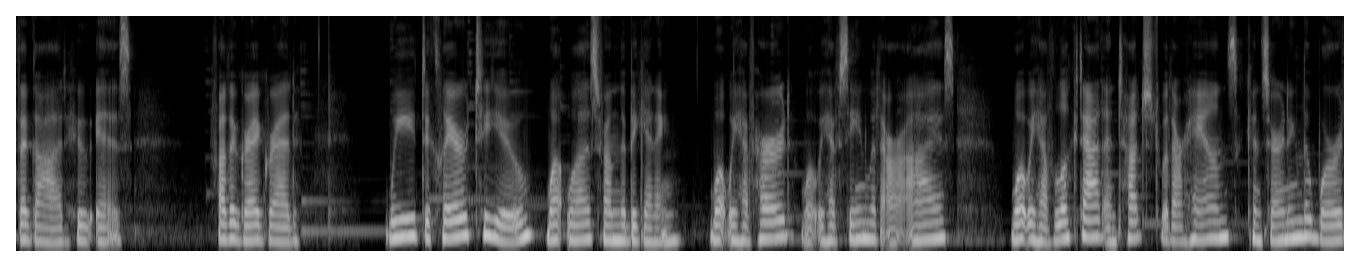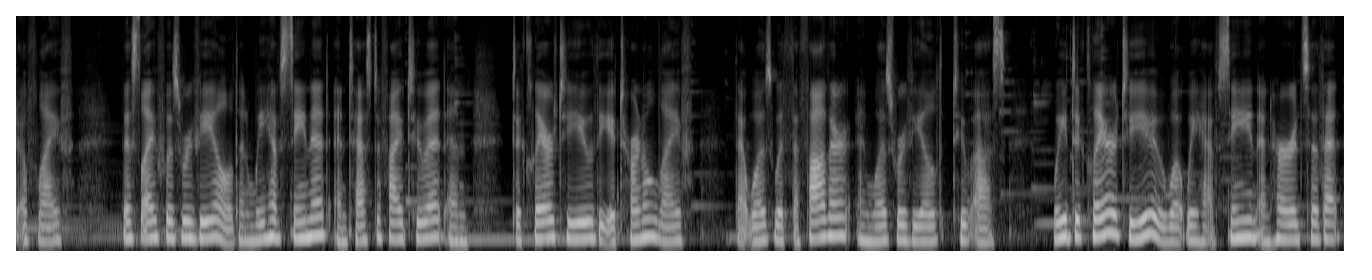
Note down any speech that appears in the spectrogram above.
the God who is. Father Greg read, We declare to you what was from the beginning, what we have heard, what we have seen with our eyes, what we have looked at and touched with our hands concerning the word of life. This life was revealed, and we have seen it and testify to it and declare to you the eternal life that was with the Father and was revealed to us. We declare to you what we have seen and heard, so that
